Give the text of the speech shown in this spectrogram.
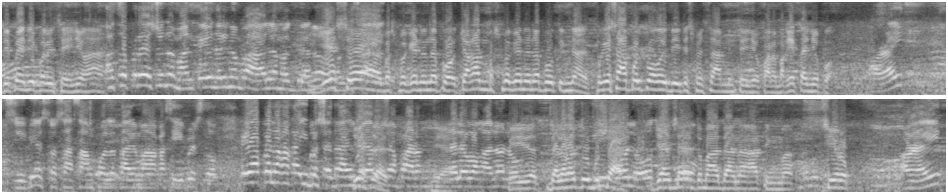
Depende pa rin sa inyo, ha? At sa presyo naman, kayo na rin ang bahala mag ano, Yes, sir. Mas maganda na po. Tsaka mas maganda na po tingnan. Mag-example po ako i-dispense namin sa inyo para makita nyo po. Alright? Sige, so sasample na tayo mga ka-savers, no? Kaya pala kakaiba siya dahil Yes, meron sir. siyang parang Yeah. dalawang ano, no? May dalawang tubo siya. Oh, tubo. siya dumadaan ang ating ma- syrup. Alright?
